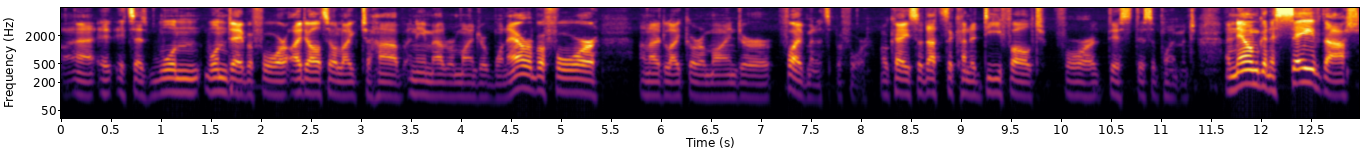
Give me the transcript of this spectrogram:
Uh, it, it says one, one day before. I'd also like to have an email reminder one hour before and I'd like a reminder five minutes before. Okay, so that's the kind of default for this, this appointment. And now I'm going to save that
